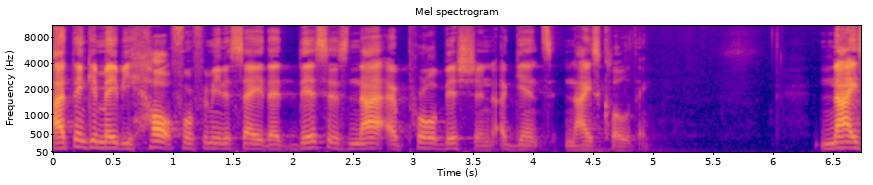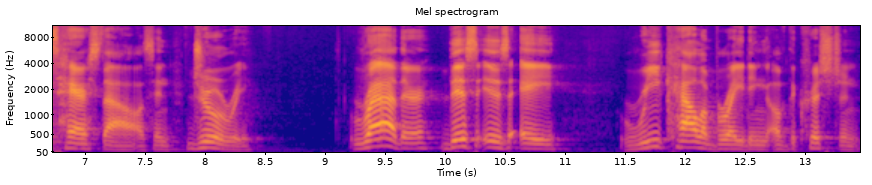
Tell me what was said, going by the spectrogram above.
I think it may be helpful for me to say that this is not a prohibition against nice clothing, nice hairstyles, and jewelry. Rather, this is a recalibrating of the Christian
